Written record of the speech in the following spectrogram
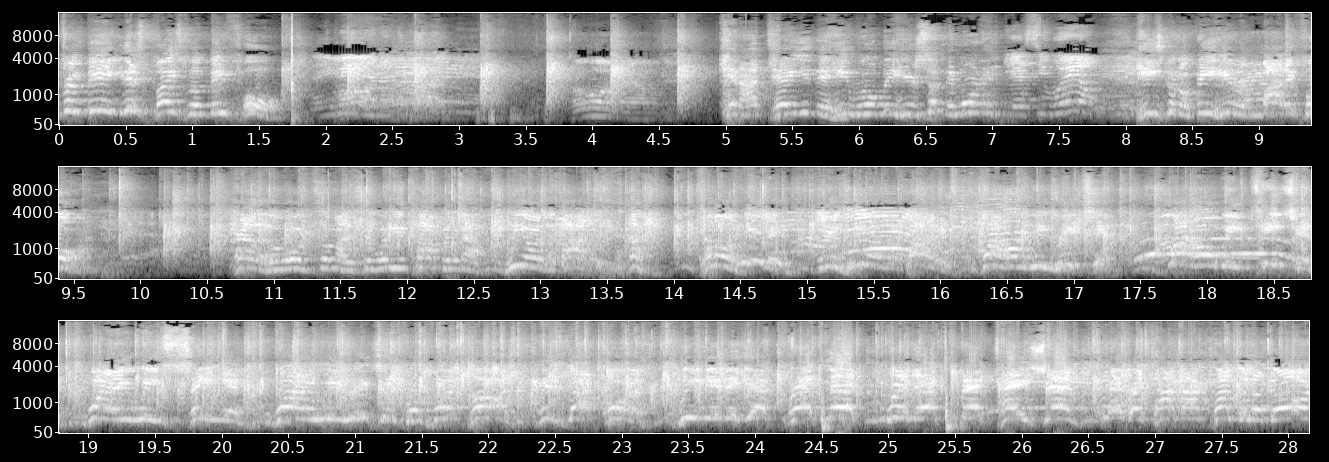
from being this place would be full. Amen. Come on now. Can I tell you that he will be here Sunday morning? Yes, he will. He's going to be here in mighty form. Hallelujah. Somebody said, What are you talking about? We are the body. Come on. Here's we are the body. Why are we reaching? Why are we teaching? Why are we singing? Why are we reaching for what God has got for us? We need to get pregnant with expectation. Every time I come to the door,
